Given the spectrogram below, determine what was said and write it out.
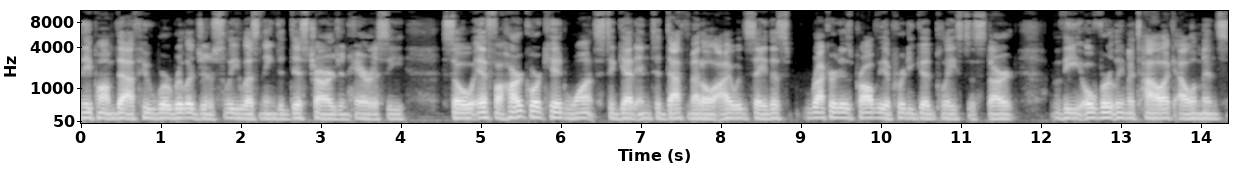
napalm death who were religiously listening to discharge and heresy. So if a hardcore kid wants to get into death metal i would say this record is probably a pretty good place to start. The overtly metallic elements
